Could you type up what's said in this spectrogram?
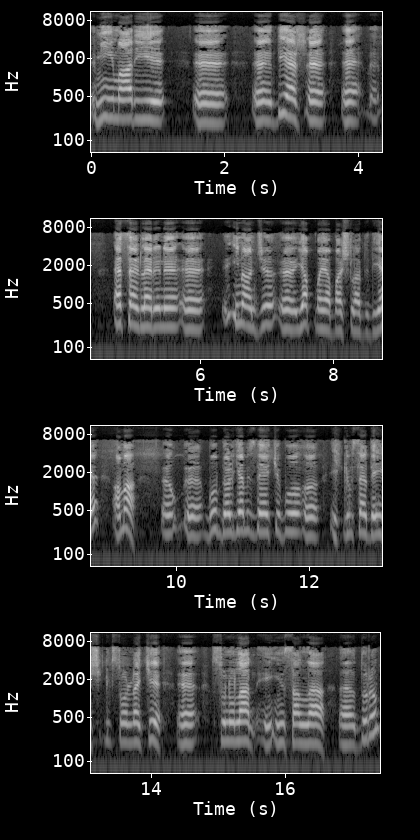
mimariyi, e, e, diğer e, e, eserlerini, e, inancı e, yapmaya başladı diye. Ama e, e, bu bölgemizdeki bu e, iklimsel değişiklik sonraki sunulan insanlığa durum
